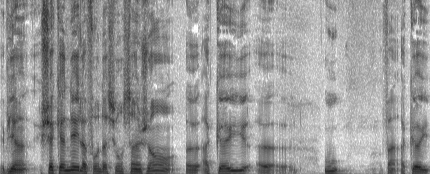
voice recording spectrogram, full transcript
Eh bien, chaque année, la Fondation Saint-Jean euh, accueille, ou, enfin, accueille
